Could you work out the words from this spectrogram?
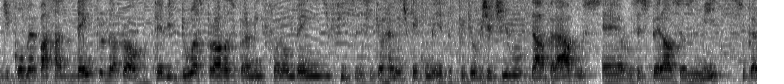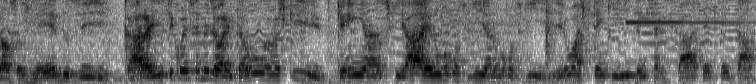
de como é passar dentro da prova. Teve duas provas pra mim que foram bem difíceis assim, que eu realmente fiquei com medo. Porque o objetivo da Bravos é você superar os seus limites, superar os seus medos e, cara, e se conhecer melhor. Então, eu acho que quem acha que, ah, eu não vou conseguir, ah, não vou conseguir, eu acho que tem que ir, tem que se arriscar, tem que tentar,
